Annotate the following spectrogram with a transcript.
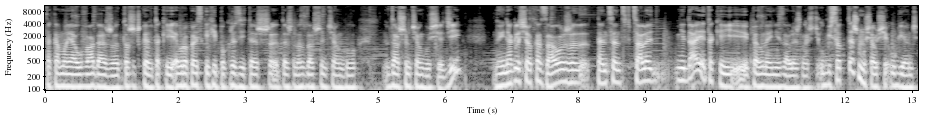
taka moja uwaga, że troszeczkę takiej europejskiej hipokryzji też, też nas w dalszym ciągu, w dalszym ciągu siedzi. No i nagle się okazało, że Tencent wcale nie daje takiej pełnej niezależności. Ubisoft też musiał się ugiąć,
